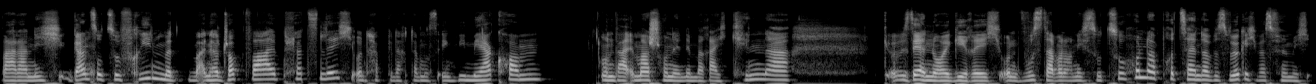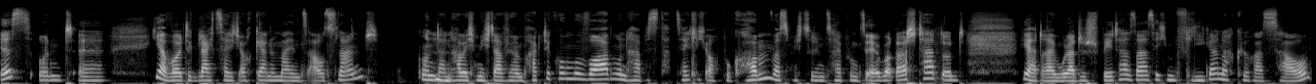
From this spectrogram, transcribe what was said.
war da nicht ganz so zufrieden mit meiner Jobwahl plötzlich und habe gedacht, da muss irgendwie mehr kommen und war immer schon in dem Bereich Kinder sehr neugierig und wusste aber noch nicht so zu 100 Prozent, ob es wirklich was für mich ist und äh, ja, wollte gleichzeitig auch gerne mal ins Ausland. Und dann mhm. habe ich mich dafür ein Praktikum beworben und habe es tatsächlich auch bekommen, was mich zu dem Zeitpunkt sehr überrascht hat. Und ja, drei Monate später saß ich im Flieger nach Curaçao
